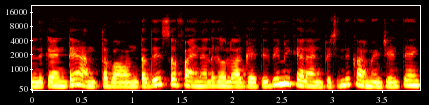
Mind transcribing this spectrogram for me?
ఎందుకంటే అంత బాగుంటుంది. సో ఫైనల్గా వ్లాగ్ అయితే మీకు ఎలా అనిపించింది కామెంట్ చేయండి. థ్యాంక్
